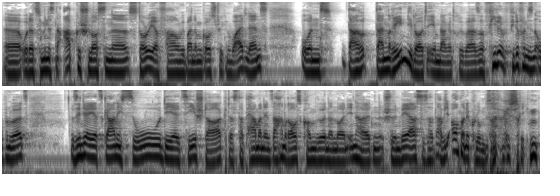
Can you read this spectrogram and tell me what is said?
Äh, oder zumindest eine abgeschlossene Story-Erfahrung wie bei einem Ghost in Wildlands. Und da, dann reden die Leute eben lange drüber. Also viele, viele von diesen Open Worlds sind ja jetzt gar nicht so DLC-stark, dass da permanent Sachen rauskommen würden an neuen Inhalten. Schön wär's, das da habe ich auch mal eine Kolumne drüber geschrieben.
